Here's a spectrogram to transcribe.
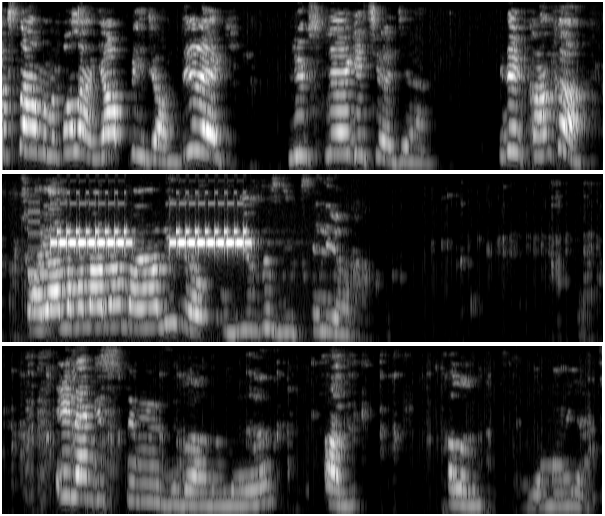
aksamını falan yapmayacağım. Direkt lükslüğe geçireceğim. Bir de kanka şu ayarlamalardan da ayarlayınca yıldız yükseliyor. Eğlence sistemimizi bağlayalım. Aldık. Alalım. Zamanı geldi.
